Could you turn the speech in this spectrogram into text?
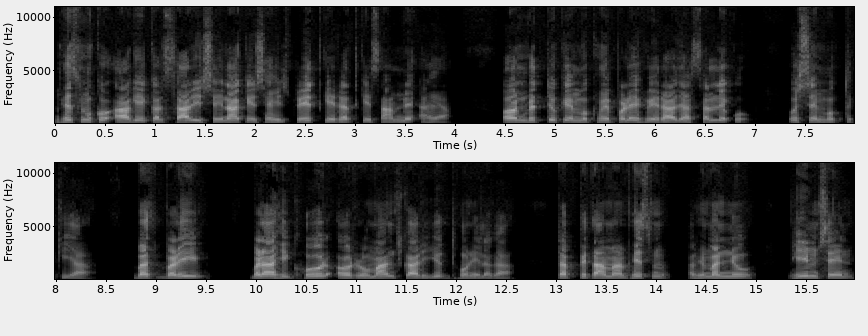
भीष्म को आगे कर सारी सेना के सहित श्वेत के रथ के सामने आया और मृत्यु के मुख में पड़े हुए राजा शल्य को उससे मुक्त किया। बस बड़ी, बड़ा ही घोर और रोमांचकारी युद्ध होने लगा। तब पितामह भीष्म, अभिमन्यु, भीमसेन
